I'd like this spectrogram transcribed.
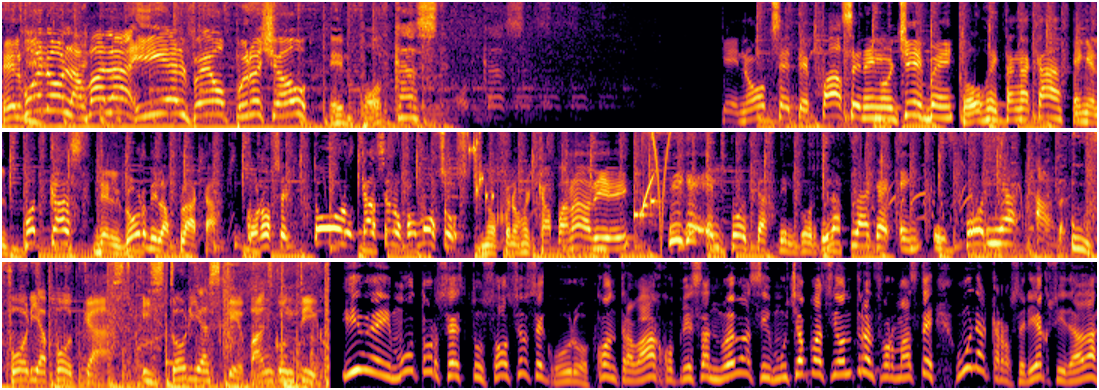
el bueno, la mala y el feo puro show en podcast. Que no se te pase ningún chisme. Todos están acá en el podcast del Gordi y la Flaca. Y conoce todo lo que hacen los famosos. No se nos escapa nadie. Sigue el podcast del Gordo y la Flaca en Euforia App. Euforia Podcast, historias que van contigo. eBay Motors es tu socio seguro. Con trabajo, piezas nuevas y mucha pasión, transformaste una carrocería oxidada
